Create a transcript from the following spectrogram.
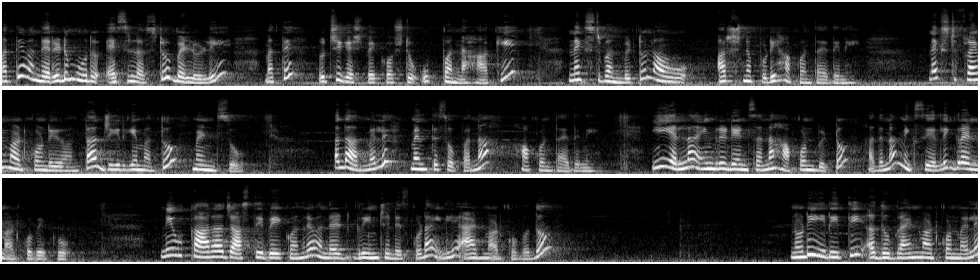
ಮತ್ತು ಒಂದು ಎರಡು, ಮೂರು ಎಸಳಷ್ಟು ಬೆಳ್ಳುಳ್ಳಿ, ಮತ್ತು ರುಚಿಗೆ ಎಷ್ಟು ಬೇಕೋ ಅಷ್ಟು ಉಪ್ಪನ್ನು ಹಾಕಿ ನೆಕ್ಸ್ಟ್ ಬಂದುಬಿಟ್ಟು ನಾವು ಅರಿಶಿನ ಪುಡಿ ಹಾಕ್ಕೊತಾ ಇದ್ದೀನಿ. ನೆಕ್ಸ್ಟ್ ಫ್ರೈ ಮಾಡ್ಕೊಂಡಿರೋಂಥ ಜೀರಿಗೆ ಮತ್ತು ಮೆಣಸು. ಅದಾದಮೇಲೆ ಮೆಂತ್ಯ ಸೊಪ್ಪನ್ನು ಹಾಕ್ಕೊತಾ ಇದ್ದೀನಿ. ಈ ಎಲ್ಲ ಇಂಗ್ರೀಡಿಯೆಂಟ್ಸನ್ನು ಹಾಕ್ಕೊಂಡ್ಬಿಟ್ಟು ಅದನ್ನು ಮಿಕ್ಸಿಯಲ್ಲಿ ಗ್ರೈಂಡ್ ಮಾಡ್ಕೋಬೇಕು. ನೀವು ಖಾರ ಜಾಸ್ತಿ ಬೇಕು ಅಂದರೆ ಒಂದೆರಡು ಗ್ರೀನ್ ಚಿಲ್ಲೀಸ್ ಕೂಡ ಇಲ್ಲಿ ಆ್ಯಡ್ ಮಾಡ್ಕೋಬೋದು. ನೋಡಿ, ಈ ರೀತಿ ಅದು ಗ್ರೈಂಡ್ ಮಾಡ್ಕೊಂಡ್ಮೇಲೆ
